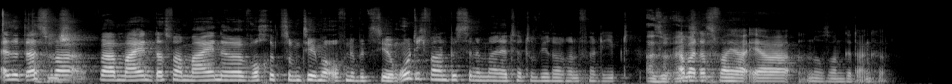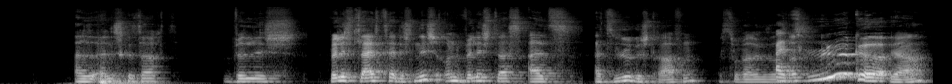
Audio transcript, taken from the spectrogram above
also das Also war, war mein, das war meine Woche zum Thema offene Beziehung. Und ich war ein bisschen in meine Tätowiererin verliebt. Also Aber das war ja eher nur so ein Gedanke. also ehrlich gesagt, will ich, will ich gleichzeitig nicht und will ich das als, als Lüge strafen, was du gerade gesagt Als hast. Lüge! Ja.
